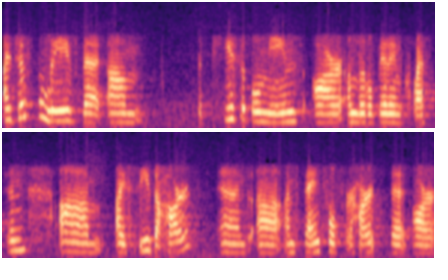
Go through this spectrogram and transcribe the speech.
I just believe that um, the peaceable means are a little bit in question. Um, I see the hearts, and uh, I'm thankful for hearts that are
